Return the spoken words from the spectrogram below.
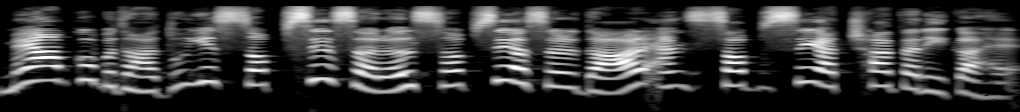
मैं आपको बता दूँ, ये सबसे सरल, सबसे असरदार एंड सबसे अच्छा तरीका है।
